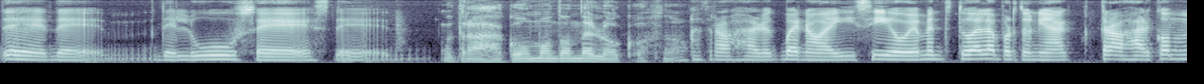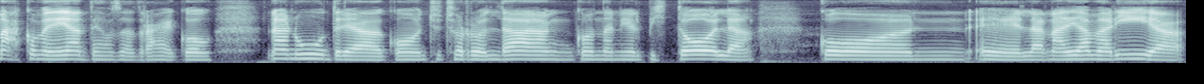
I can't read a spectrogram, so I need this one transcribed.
de, de, de luces, de, Trabaja con un montón de locos, ¿no? a trabajar. Bueno, ahí sí, obviamente tuve la oportunidad de trabajar con más comediantes. O sea, trabajé con Nanutria, con Chucho Roldán, con Daniel Pistola, con eh, la Nadia María,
